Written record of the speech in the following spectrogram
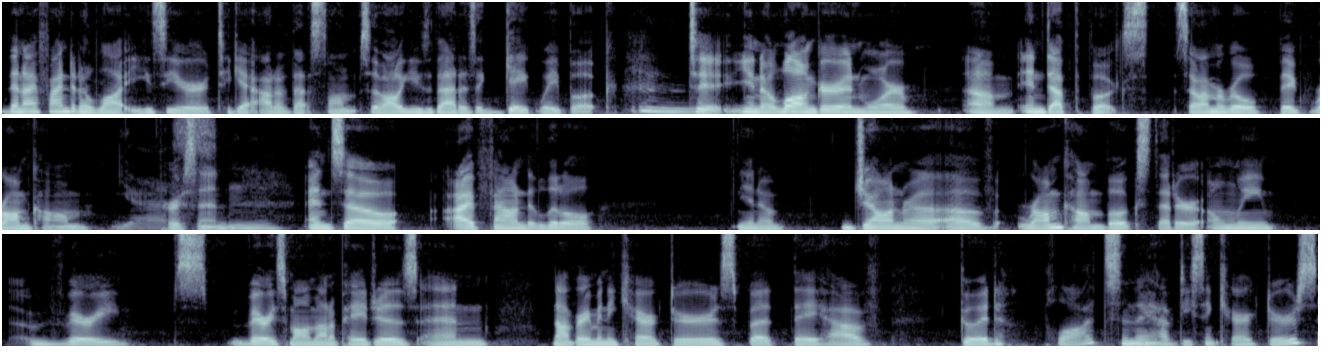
then I find it a lot easier to get out of that slump. So I'll use that as a gateway book Mm. to, you know, longer and more um, in depth books. So I'm a real big rom com yes. person. Mm. And so I've found a little, you know, genre of rom com books that are only very, very small amount of pages and not very many characters, but they have good plots and they Mhm. have decent characters.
